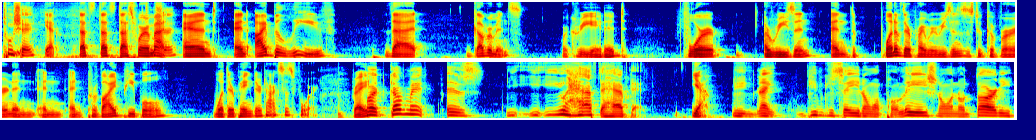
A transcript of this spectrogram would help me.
Touche. Yeah, that's that's that's where I'm at, and and I believe that governments were created for a reason, and the, one of their primary reasons is to govern and and and provide people what they're paying their taxes for, right? But government is you, you have to have that. yeah, Like people can say you don't want police, you don't want no authority.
